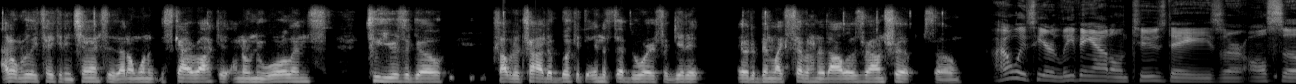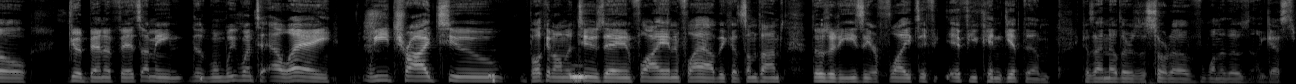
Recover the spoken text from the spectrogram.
I don't really take any chances. I don't want it to skyrocket. I know New Orleans two years ago, if I would have tried to book at the end of February, forget it. It would have been like seven hundred dollars round trip. So I always hear leaving out on Tuesdays are also good benefits. I mean, when we went to LA, we tried to book it on a Tuesday and fly in and fly out because sometimes those are the easier flights if if you can get them. Because I know there's a sort of one of those, I guess,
